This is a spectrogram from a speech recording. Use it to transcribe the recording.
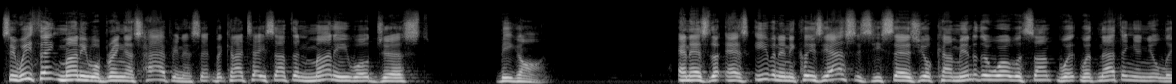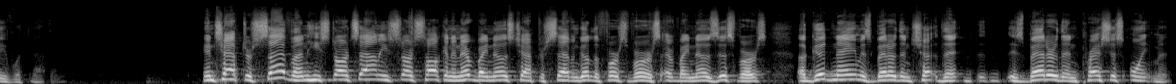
See, we think money will bring us happiness, but can I tell you something? Money will just be gone. And as, the, as even in Ecclesiastes, he says, you'll come into the world with, some, with, with nothing and you'll leave with nothing. In chapter 7, he starts out and he starts talking, and everybody knows chapter 7. Go to the first verse. Everybody knows this verse. A good name is better than, is better than precious ointment,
